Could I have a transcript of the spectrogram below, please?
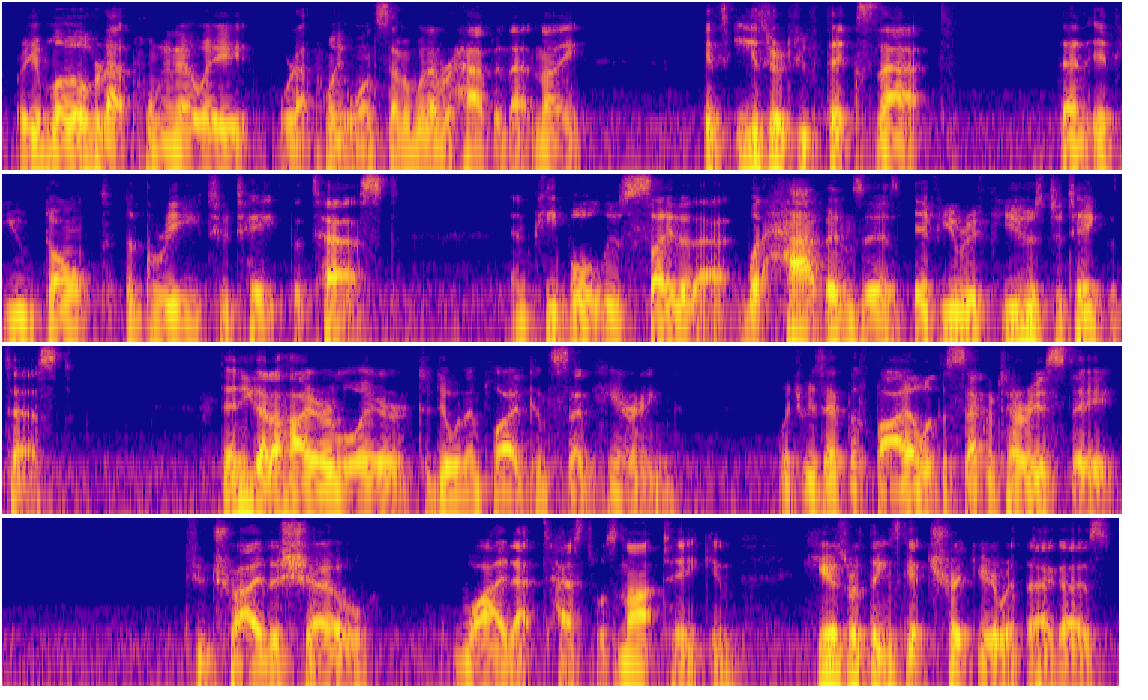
or you blow over that 0.08 or that 0.17, whatever happened that night, it's easier to fix that than if you don't agree to take the test. And people lose sight of that. What happens is if you refuse to take the test, then you got to hire a lawyer to do an implied consent hearing, which means I have to file with the Secretary of State to try to show why that test was not taken. Here's where things get trickier with that, guys.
